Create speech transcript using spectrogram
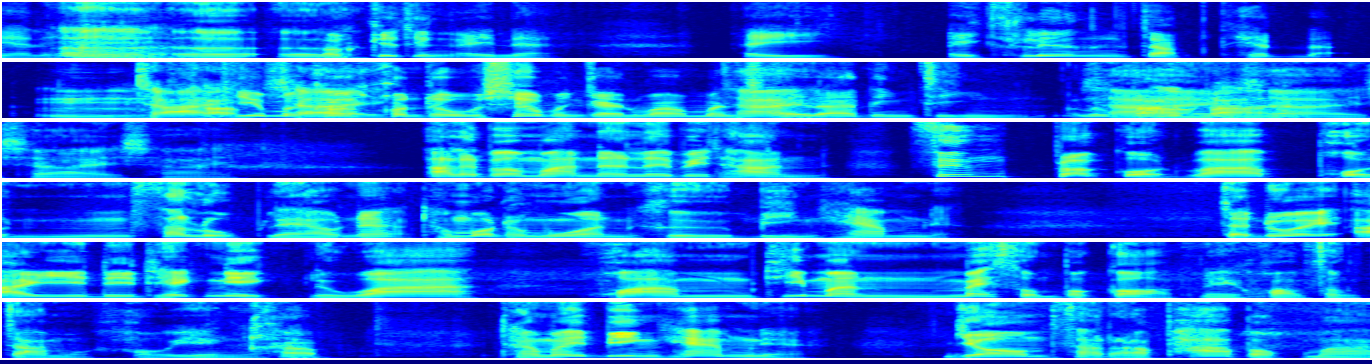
อะไรเออเงี้ยเออเออเราคิดถึงไอ้เนี่ยไอ้ไอ้เครื่องจับเท็จอะอืมใช่ครับที่มันก็ใช่ controversial เหมือนกันว่ามันใช่ใช้ได้จริงๆหรือเปล่าใช่บ้างใช่ใช่ใช่อะไรประมาณนั้นเลยพี่ทัน ซึ่งปรากฏว่าผลสรุปแล้วเนี่ยทั้งหมดทั้งมวลคือบิงแฮมเนี่ยจะด้วย IED เทคนิคหรือว่าความที่มันไม่สมประกอบในความทรงจำของเขาเองอะครับทำให้บิงแฮมเนี่ย ยอมสารภาพออกมา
